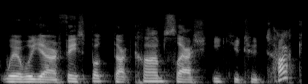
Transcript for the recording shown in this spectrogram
where we are facebook.com slash EQ2Talk.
